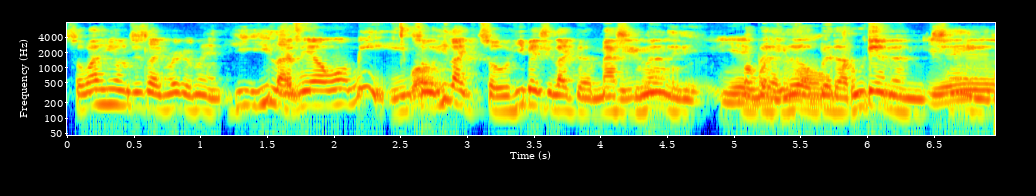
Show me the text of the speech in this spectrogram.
So why he don't just like regular man? He he like. because he don't want me. He so he like. So he basically like the masculinity, yeah, but with a little bit of coochie. feminine change.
